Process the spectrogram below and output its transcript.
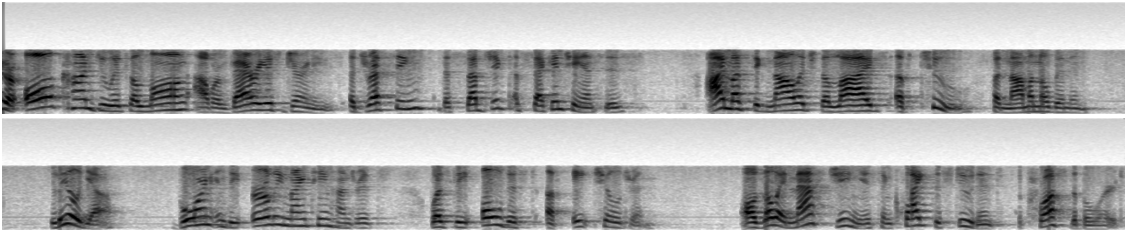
We are all conduits along our various journeys. Addressing the subject of second chances, I must acknowledge the lives of two phenomenal women. Lilia, born in the early 1900s, was the oldest of eight children. Although a math genius and quite the student across the board,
